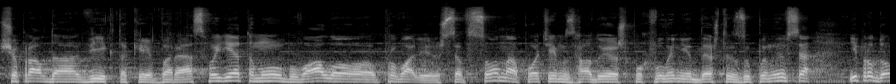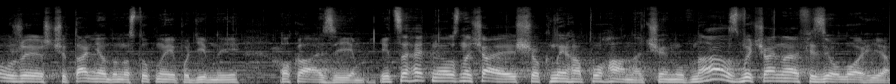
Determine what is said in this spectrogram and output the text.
Щоправда, вік таки бере своє, тому бувало провалюєшся в сон, а потім згадуєш по хвилині, де ж ти зупинився, і продовжуєш читання до наступної подібної оказії. І це геть не означає, що книга погана чи нудна, звичайна фізіологія.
